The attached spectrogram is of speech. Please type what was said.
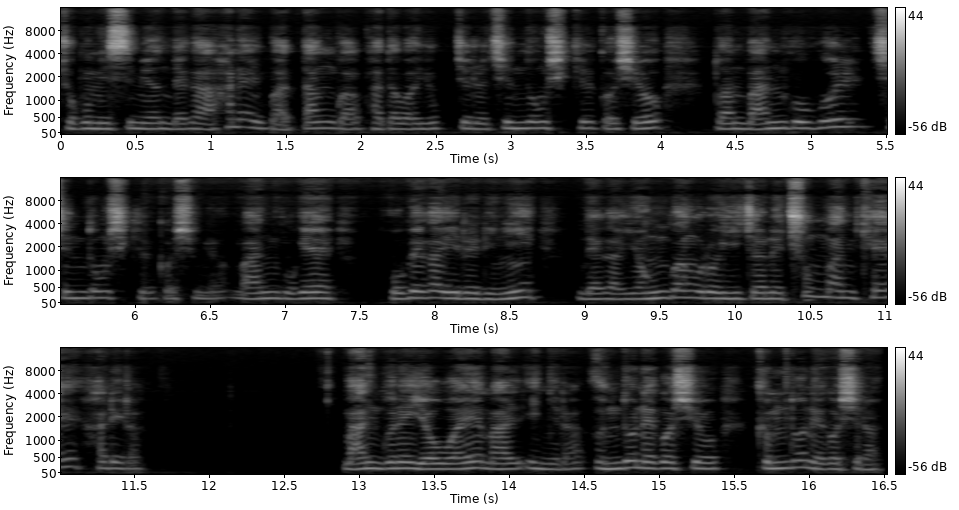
조금 있으면 내가 하늘과 땅과 바다와 육지를 진동시킬 것이요 또한 만국을 진동시킬 것이며 만국의 보배가 이르리니 내가 영광으로 이전에 충만케 하리라. 만군의 여호와의 말이니라. 은도 내 것이요 금도 내 것이라.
